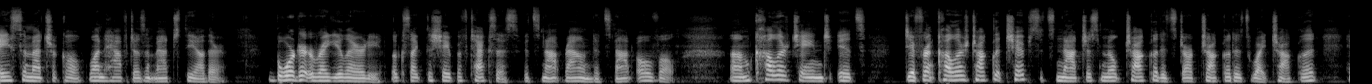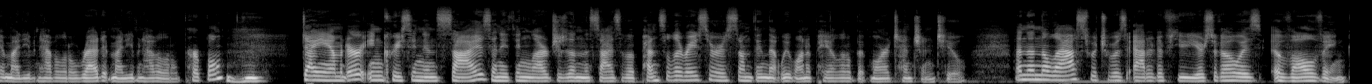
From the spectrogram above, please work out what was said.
asymmetrical, one half doesn't match the other. Border irregularity looks like the shape of Texas. It's not round, it's not oval. Um, color change, it's different color chocolate chips. It's not just milk chocolate, it's dark chocolate, it's white chocolate. It might even have a little red, it might even have a little purple. Mm-hmm. Diameter increasing in size, anything larger than the size of a pencil eraser is something that we want to pay a little bit more attention to. And then the last, which was added a few years ago, is evolving.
